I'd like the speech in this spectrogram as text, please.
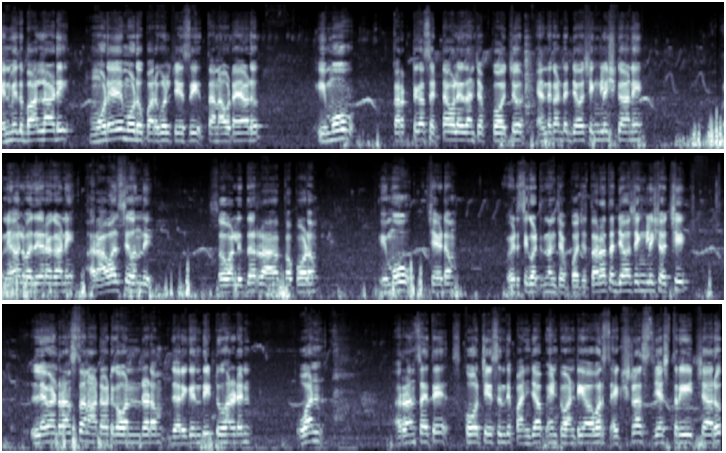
ఎనిమిది బాల్లాడి మూడే మూడు పరుగులు చేసి తను అవుట్ అయ్యాడు. ఈ మూవ్ కరెక్ట్గా సెట్ అవ్వలేదని చెప్పుకోవచ్చు. ఎందుకంటే జోష్ ఇంగ్లీష్ కానీ నేహల్ వదేరా కానీ రావాల్సి ఉంది. సో వాళ్ళిద్దరు రాకపోవడం ఈ మూవ్ చేయడం వెడిసిగొట్టిందని చెప్పుకోవచ్చు. తర్వాత జోష్ ఇంగ్లీష్ వచ్చి లెవెన్ రన్స్తో నాట్అవుట్గా ఉండడం జరిగింది. Two hundred and one runs అయితే స్కోర్ చేసింది Punjab in twenty overs extras just three ఇచ్చారు.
